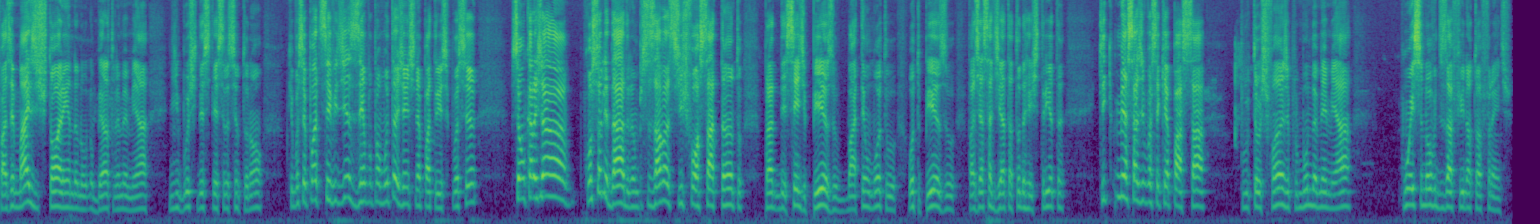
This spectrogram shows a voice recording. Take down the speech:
fazer mais história ainda no, no Bellator MMA, em busca desse terceiro cinturão. Porque você pode servir de exemplo para muita gente, né, Patrícia? Que você, você é um cara já consolidado, né? não precisava se esforçar tanto para descer de peso, bater um outro, outro peso, fazer essa dieta toda restrita. Que, que mensagem você quer passar para os teus fãs para o mundo da MMA com esse novo desafio na tua frente?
